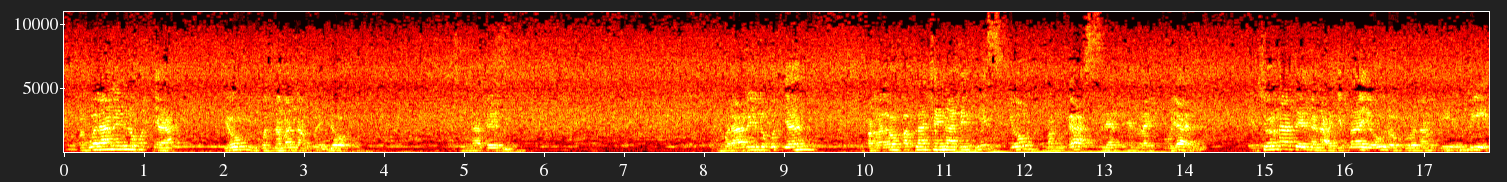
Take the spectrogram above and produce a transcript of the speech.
So, pag wala na yung lukot niya, yung likod naman ng kwelyo. Kasi natin. Pag wala na yung lukot yan, Pangalawang pa-planchay natin is yung manggas. Left and right po yan. Ensure natin na nakagitna yung logo ng TNT.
